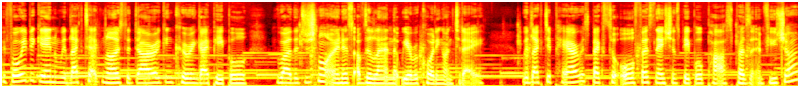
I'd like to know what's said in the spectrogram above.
Before we begin, we'd like to acknowledge the Darug and Ku-ring-gai people who are the traditional owners of the land that we are recording on today. We'd like to pay our respects to all First Nations people, past, present, and future,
